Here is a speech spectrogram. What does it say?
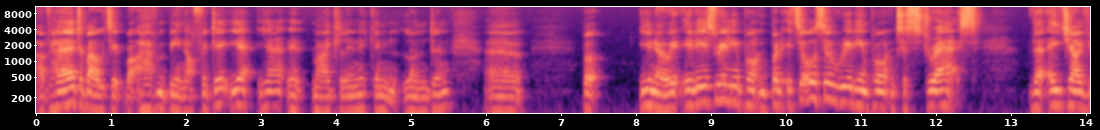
I've heard about it, but I haven't been offered it yet. Yet at my clinic in London, uh, but you know, it, it is really important. But it's also really important to stress that HIV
